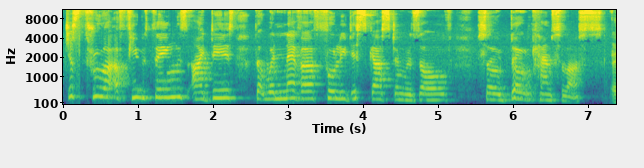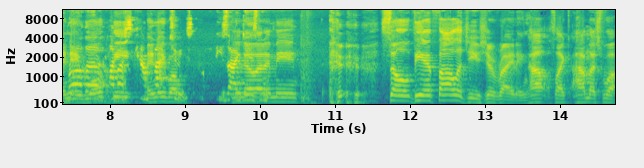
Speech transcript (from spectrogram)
just threw out a few things, ideas that were never fully discussed and resolved. So don't cancel us. And they Rather, won't have be- us come back to explore these You know what I mean? so the anthologies you're writing, how like how much? More,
